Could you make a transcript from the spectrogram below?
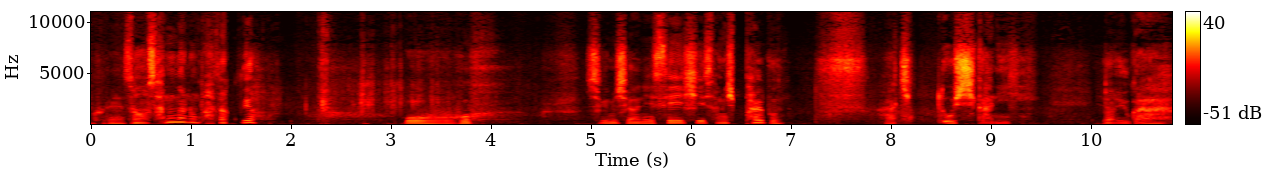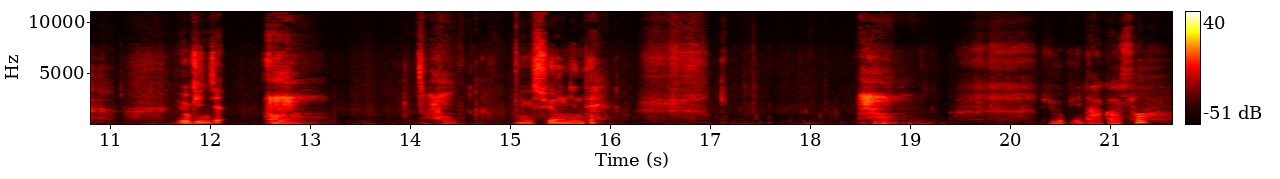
그래서 3만 원 받았고요. 오, 지금 시간이 3시 38분. 아직도 시간이 여유가 여기 이제 여기 수영리인데 여기 나가서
